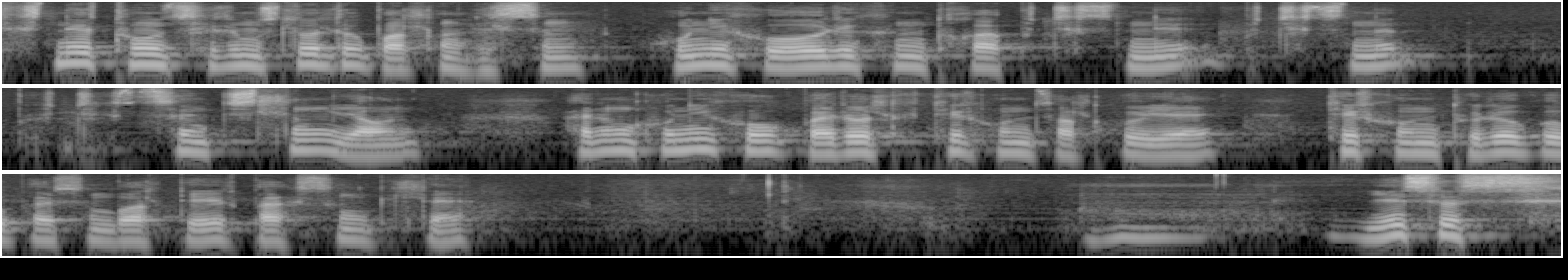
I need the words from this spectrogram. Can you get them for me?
Тэгснээр түн сэрэмжлүүлэг болгон хэлсэн. Хүнийх өөрийнх нь тухай бичгсэн бичгсэн бичгсэнчлэн явна. Харин хүний хүүг бариулах тэр хүн залгүй ээ тэр хүн төрөөгүй байсан бол дээр багсан гэлээ. Есүс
